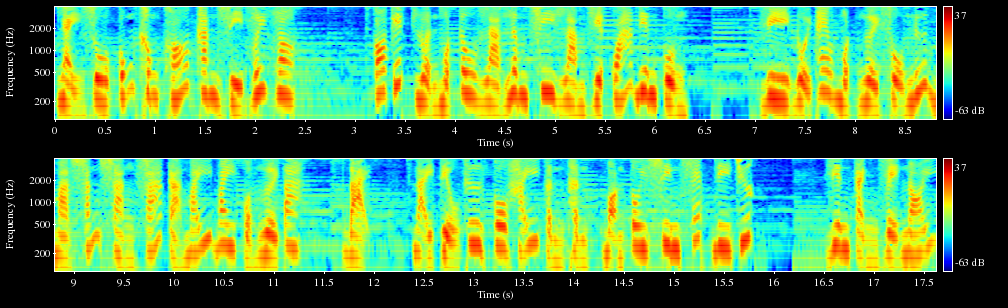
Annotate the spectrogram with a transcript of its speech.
nhảy dù cũng không khó khăn gì với lo. Có kết luận một câu là Lâm Phi làm việc quá điên cuồng. Vì đuổi theo một người phụ nữ mà sẵn sàng phá cả máy bay của người ta. Đại, đại tiểu thư cô hãy cẩn thận, bọn tôi xin phép đi trước. Viên cảnh vệ nói.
